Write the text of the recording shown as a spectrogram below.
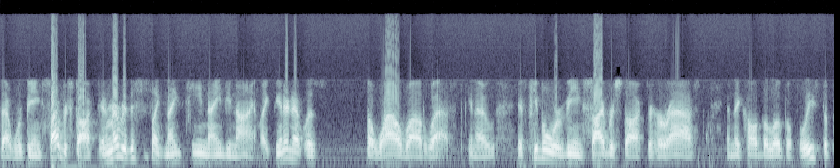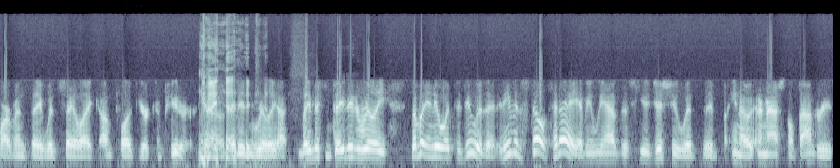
that were being cyber stalked. And remember, this is like 1999. Like the internet was the wild, wild west. You know, if people were being cyber stalked or harassed, and they called the local police department, they would say like, "Unplug your computer." You know, they didn't really, they didn't, they didn't really, nobody knew what to do with it. And even still today, I mean, we have this huge issue with the, you know, international boundaries,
